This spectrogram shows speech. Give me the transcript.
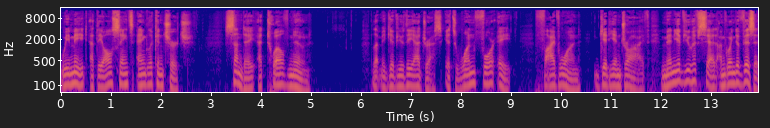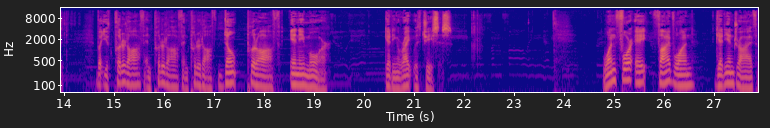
We meet at the All Saints Anglican Church Sunday at 12 noon. Let me give you the address. It's 14851 Gideon Drive. Many of you have said, I'm going to visit but you've put it off and put it off and put it off. Don't put off anymore getting right with Jesus. 14851 Gideon Drive,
